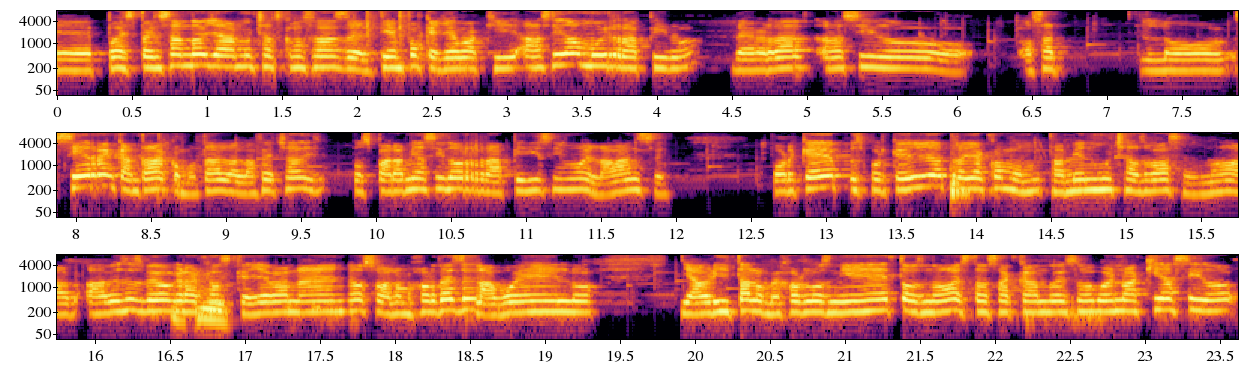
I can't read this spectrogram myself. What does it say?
eh, pues pensando ya muchas cosas del tiempo que llevo aquí. Ha sido muy rápido, de verdad, ha sido, o sea, lo cierre encantada como tal a la fecha, pues para mí ha sido rapidísimo el avance ¿Por qué? Pues porque yo ya traía como también muchas bases, ¿no? A, veces veo granjas que llevan años o a lo mejor desde el abuelo y ahorita a lo mejor los nietos, ¿no? Están sacando eso. Bueno, aquí ha sido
